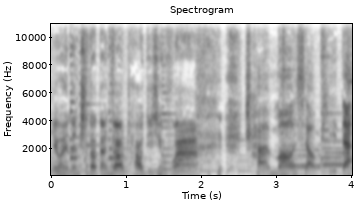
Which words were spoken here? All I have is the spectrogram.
因为能吃到蛋糕，超级幸福啊！馋猫小皮蛋，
